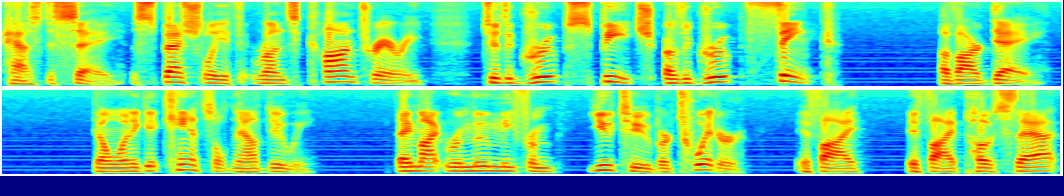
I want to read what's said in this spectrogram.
has to say, especially if it runs contrary to the group speech or the group think of our day. Don't want to get canceled now, do we? They might remove me from YouTube or Twitter if I if I post that.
